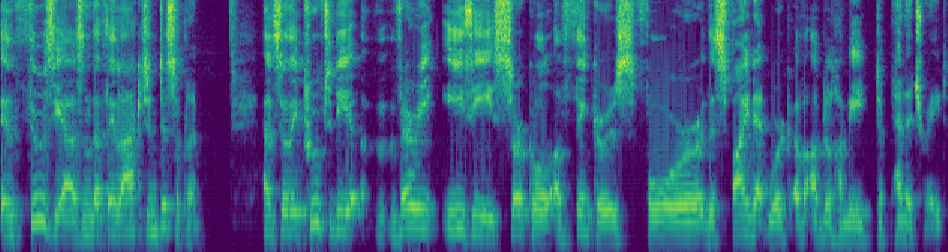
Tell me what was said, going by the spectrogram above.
enthusiasm that they lacked in discipline. And so they proved to be a very easy circle of thinkers for the spy network of Abdul Hamid to penetrate.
